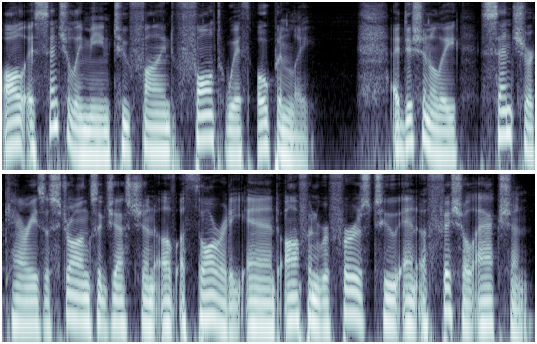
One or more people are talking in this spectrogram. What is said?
all essentially mean to find fault with openly. Additionally, censure carries a strong suggestion of authority and often refers to an official action.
